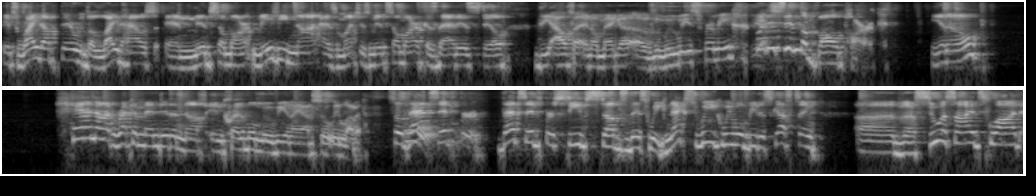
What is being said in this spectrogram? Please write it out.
It's right up there with The Lighthouse and Midsommar. Maybe not as much as Midsommar, because that is still the alpha and omega of movies for me, but it's in the ballpark. You know? Cannot recommend it enough. Incredible movie, and I absolutely love it. So that's it for that's it for Steve Stubbs this week. Next week we will be discussing uh, the Suicide Squad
